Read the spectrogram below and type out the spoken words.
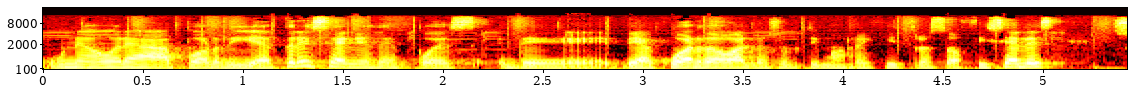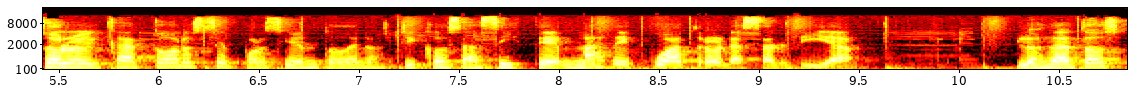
una hora por día. Trece años después, de, acuerdo a los últimos registros oficiales, solo el 14% de los chicos asiste más de cuatro horas al día. Los datos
